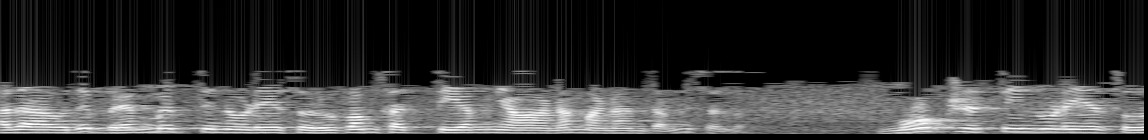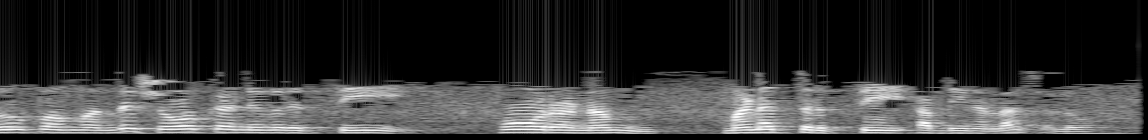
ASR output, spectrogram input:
அதாவது பிரம்மத்தினுடைய சொரூபம் சத்தியம் ஞானம் அனந்தம் சொல்லும் மோக்ஷத்தினுடைய சொரூபம் வந்து சோக நிவிருத்தி பூரணம் மன திருப்தி அப்படின்னு எல்லாம் சொல்லுவோம்.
